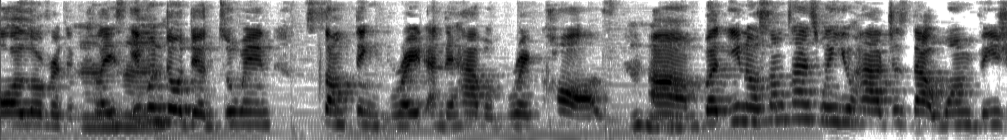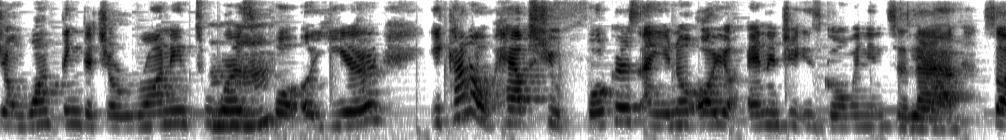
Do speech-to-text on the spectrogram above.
all over the place, Mhm. even though they're doing something great and they have a great cause. Mhm. Um, but you know, sometimes when you have just that one vision, one thing that you're running towards Mhm. for a year, it kind of helps you focus and you know all your energy is going into Yeah. that. So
